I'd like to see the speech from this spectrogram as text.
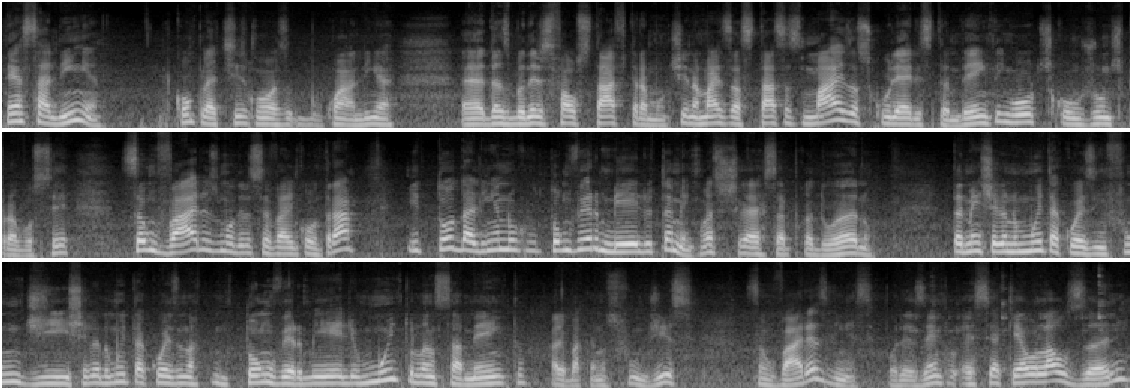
Tem essa linha completíssima com, com a linha eh, das bandeiras Falstaff Tramontina, mais as taças, mais as colheres também. Tem outros conjuntos para você. São vários modelos que você vai encontrar e toda a linha no tom vermelho também. Começa a chegar essa época do ano, também chegando muita coisa em fundi, chegando muita coisa em tom vermelho, muito lançamento. Olha, bacana os fundis. São várias linhas. Por exemplo, esse aqui é o Lausanne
